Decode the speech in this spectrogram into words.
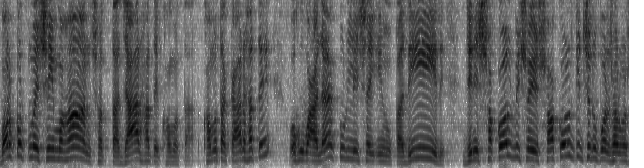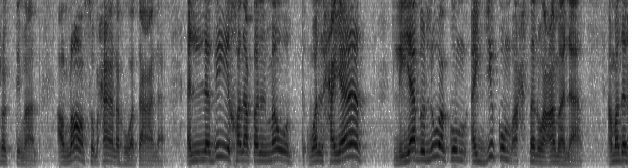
বরকতময় সেই মহান সত্তা যার হাতে ক্ষমতা। ক্ষমতা কার হাতে? ওহু আলা কুল্লি শাইইন কাদির, যিনি সকল বিষয়ে সকল কিছুর উপর সর্বশক্তিমান। আল্লাহ সুবহানাহু ওয়া তাআলা, আল্লাযী খালাকাল মাউত ওয়াল হায়াত লিয়াবলুয়াকুম আইয়ুকুম আহসানু আমালা। আমাদের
